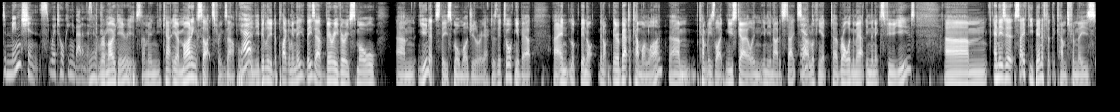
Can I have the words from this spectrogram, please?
dimensions we're talking about in this Yeah, country. remote areas. I mean, you can't, you know, mining sites, for example, Yeah. and the ability to plug. I mean, these, these are very, very small um, units. These small modular reactors. They're talking about, uh, and look, they're not, they're not, they're about to come online. Um, companies like NuScale in, in the United States Yeah. are looking at uh, rolling them out in the next few years. Um, and there's a safety benefit that comes from these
